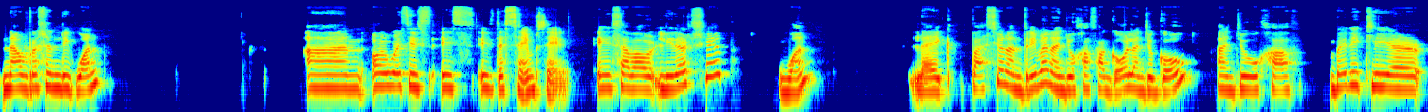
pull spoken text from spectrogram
Now recently one. And always is, is, is the same thing. It's about leadership, one like passion and driven and you have a goal and you go and you have very clear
